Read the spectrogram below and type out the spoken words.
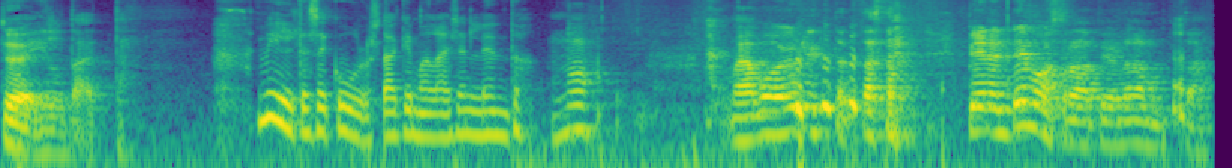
työilta. Että. Miltä se kuulostaa kimalaisen lento? No, mä voin yrittää tästä pienen demonstraation antaa.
